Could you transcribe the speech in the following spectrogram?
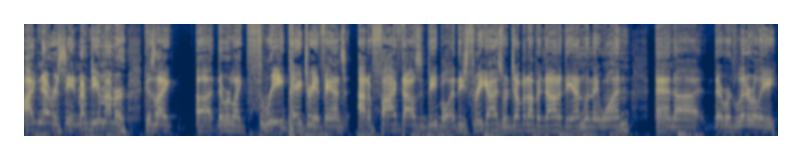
I've never seen. Remember, do you remember? Because like. Uh, there were like three Patriot fans out of 5,000 people, and these three guys were jumping up and down at the end when they won. And uh, there were literally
